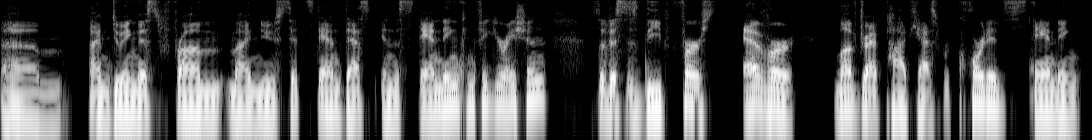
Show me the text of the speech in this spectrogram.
Um, I'm doing this from my new sit stand desk in the standing configuration. So this is the first ever Love Drive podcast recorded standing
